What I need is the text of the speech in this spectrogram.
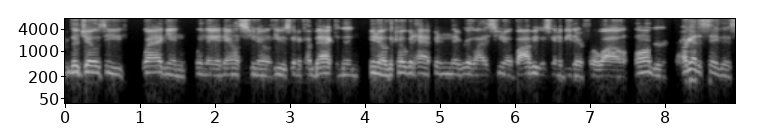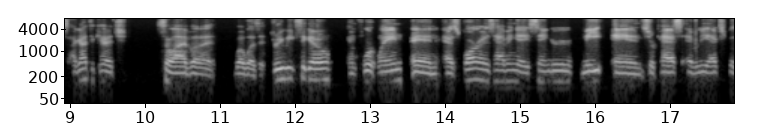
the Josey wagon when they announced, you know, he was going to come back, and then you know the COVID happened, and they realized, you know, Bobby was going to be there for a while longer. I got to say this: I got to catch Saliva. What was it? Three weeks ago in Fort Wayne, and as far as having a singer meet and surpass every expe-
